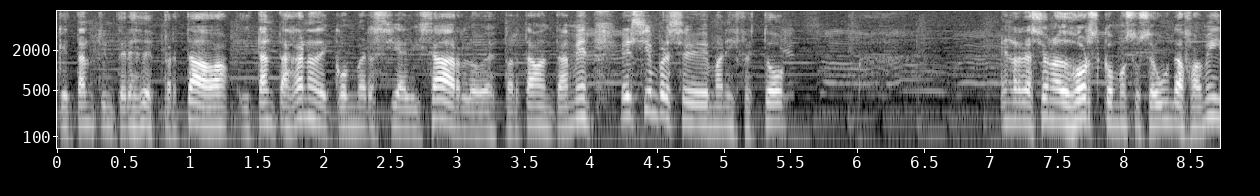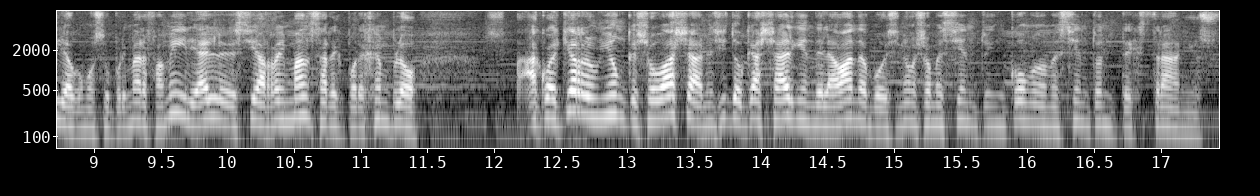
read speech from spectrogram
que tanto interés despertaba y tantas ganas de comercializarlo despertaban también. Él siempre se manifestó en relación a los Doors como su segunda familia o como su primera familia. Él le decía a Ray Manzarek, por ejemplo, a cualquier reunión que yo vaya necesito que haya alguien de la banda porque si no yo me siento incómodo, me siento entre extraños.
